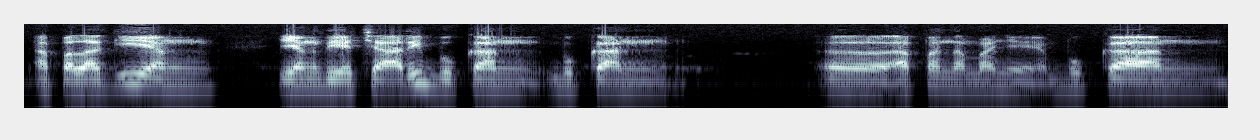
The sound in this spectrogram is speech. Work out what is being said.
Apalagi yang yang dia cari bukan bukan eh, apa namanya ya, bukan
